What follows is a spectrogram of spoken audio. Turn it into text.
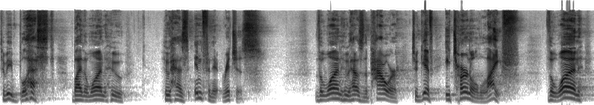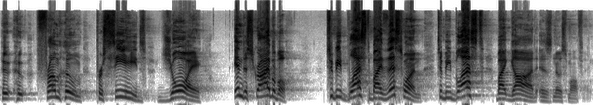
To be blessed by the one who, who has infinite riches, the one who has the power to give eternal life the one who, who, from whom proceeds joy indescribable. To be blessed by this one, to be blessed by God is no small thing.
